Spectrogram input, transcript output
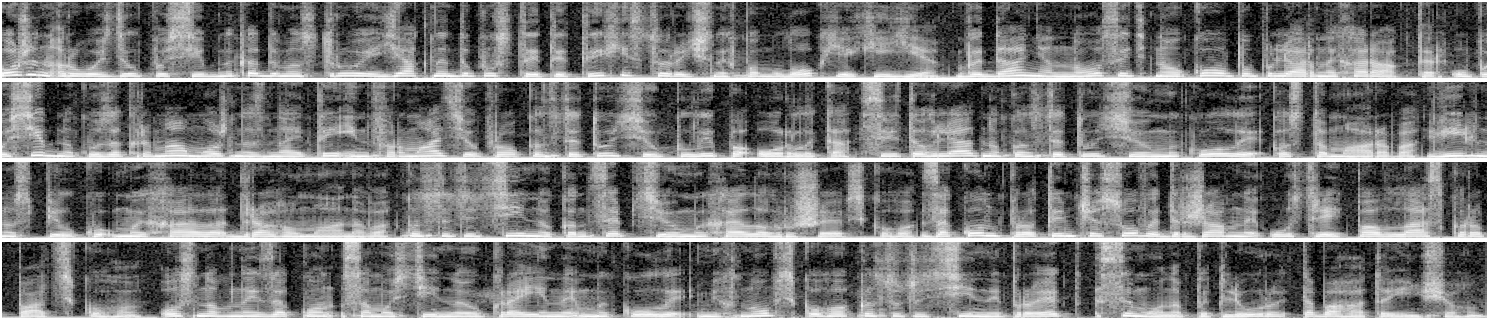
Кожен розділ посібника демонструє, як не допустити тих історичних помилок, які є. Видання носить науково-популярний характер. У посібнику, зокрема, можна знайти інформацію про конституцію Пилипа Орлика, світоглядну конституцію Миколи Костомарова, вільну спілку Михайла Драгоманова, конституційну концепцію Михайла Грушевського, закон про тимчасовий державний устрій Павла Скоропадського, основний закон самостійної України Миколи Міхновського, конституційний проєкт Симона Петлюри та багато іншого.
